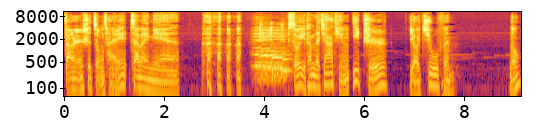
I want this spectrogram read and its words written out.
当然是总裁在外面。哈哈哈哈所以他们的家庭一直有纠纷。喏，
